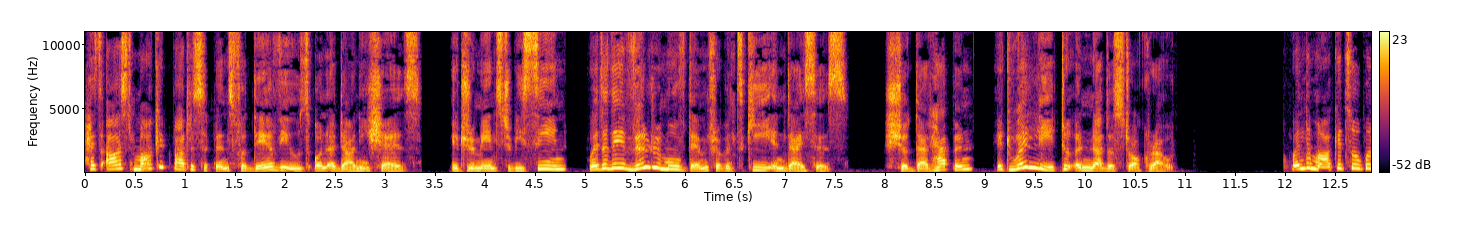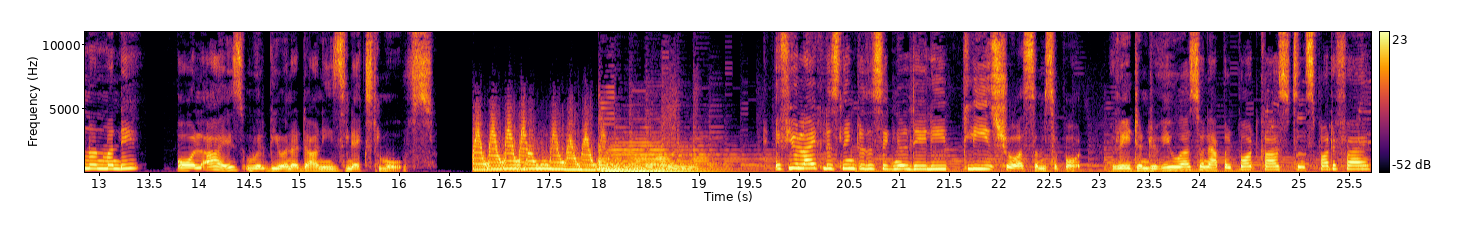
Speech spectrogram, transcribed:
has asked market participants for their views on Adani shares. It remains to be seen whether they will remove them from its key indices. Should that happen, it will lead to another stock rout. When the markets open on Monday, all eyes will be on Adani's next moves. If you like listening to the Signal Daily, please show us some support. Rate and review us on Apple Podcasts and Spotify.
